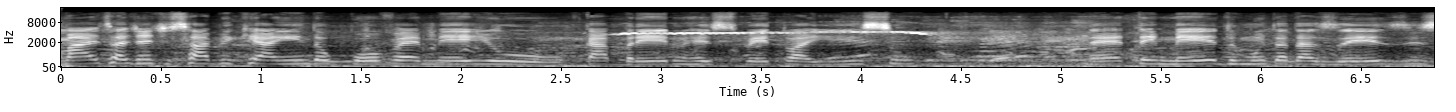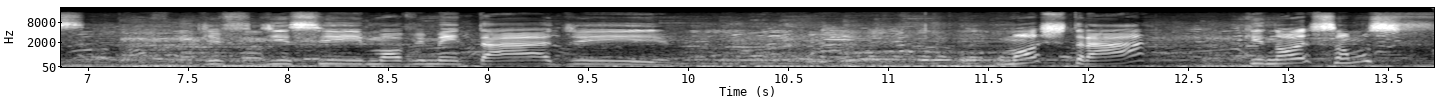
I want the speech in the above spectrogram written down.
mas a gente sabe que ainda o povo é meio cabreiro em respeito a isso, né? tem medo muitas das vezes de, de se movimentar, de mostrar que nós somos,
